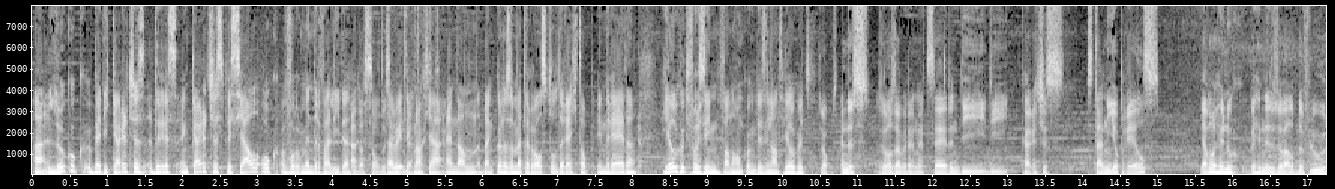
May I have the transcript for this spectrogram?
Ah, leuk ook bij die karretjes. Er is een karretje speciaal ook voor minder valide. Ah, dat zal dus dat weet ik nog, 37 ja. En dan, dan kunnen ze met de rolstoel er recht op inrijden. Ja. Heel goed voorzien van Hongkong Disneyland, heel goed. Klopt. En dus, zoals dat we daarnet zeiden, die, die karretjes staan niet op rails. Jammer genoeg beginnen ze zowel op de vloer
